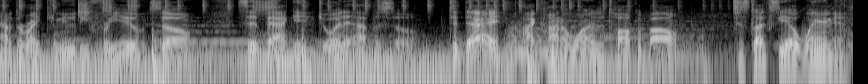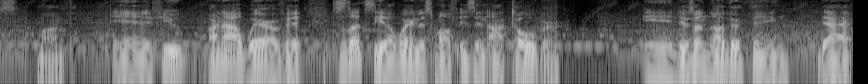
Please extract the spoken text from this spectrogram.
have the right community for you. So sit back and enjoy the episode. Today, I kind of wanted to talk about Dyslexia Awareness Month. And if you are not aware of it, Dyslexia Awareness Month is in October. And there's another thing that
